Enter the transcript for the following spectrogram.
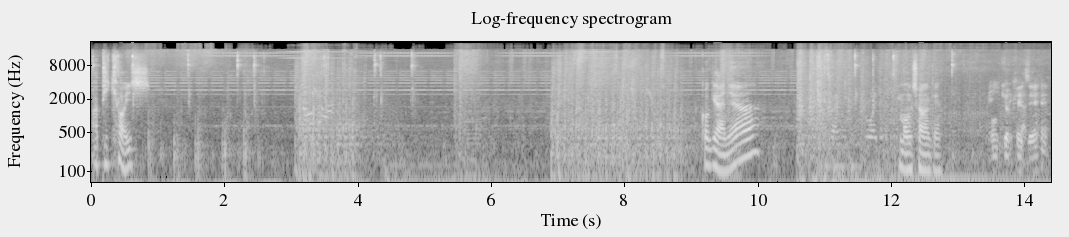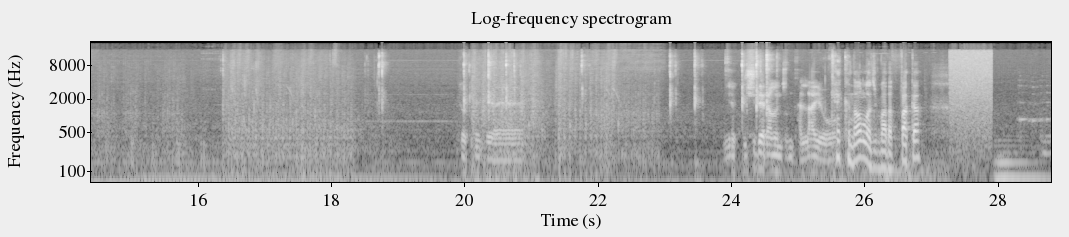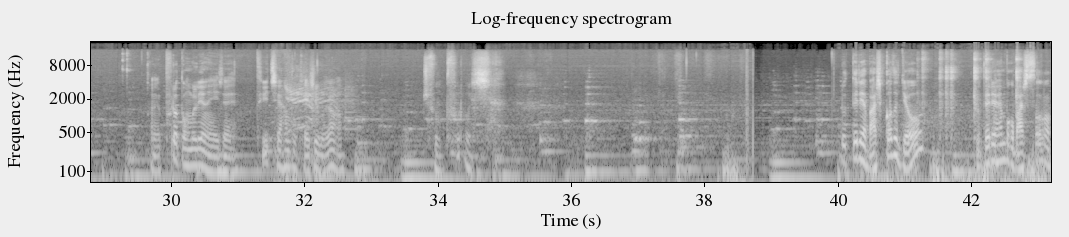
아 비켜 이씨 거기 아니야? 멍청하게 본격. 해제. 본격 해제. 이제 구시대랑은 좀 달라요. 테크놀로지 마다빠까 프로 똥물리는 이제 트위치에 한 분 계시고요. 준 프로 씨. 롯데리아 맛있거든요. 롯데리아 햄버거 맛있어.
